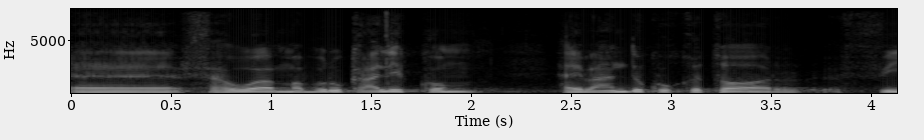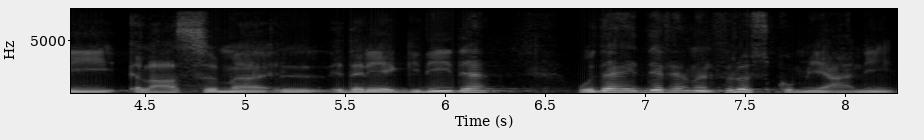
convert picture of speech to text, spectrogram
آه، فهو مبروك عليكم هيبقى عندكم قطار في العاصمة الإدارية الجديدة وده هيدفع من فلوسكم يعني.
